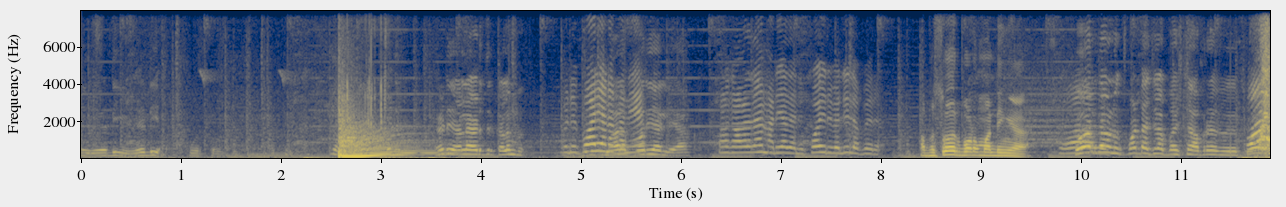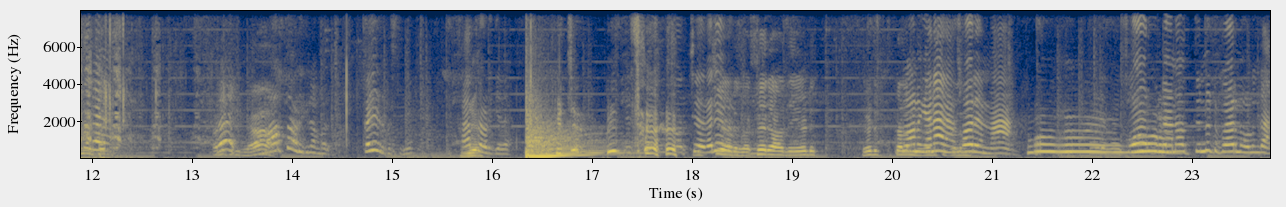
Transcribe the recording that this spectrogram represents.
ஏய், எடி எடி. எடி. எல்லாம் எடுத்து கிளம்பு. போறியா இல்லையா? உனக்கு அவ்வளவுதான் மரியாதை. நீ போயிரு வெளியில போயிரு. அப்ப சோறு போட மாட்டீங்க. டோர் தான் உனக்கு போட்டாச்சுல ஃபர்ஸ்ட் அப்புறம் மரத்தை அடிக்கிறான் பாரு. கை எடுக்க மரத்தை சரி வெளியே எடுக்க. சரி அதை எடு. எடுத்து உனக்கு என்ன சோறு என்ன? சோறு கூட தின்னுட்டு போயிடணும் ஒழுங்கா.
